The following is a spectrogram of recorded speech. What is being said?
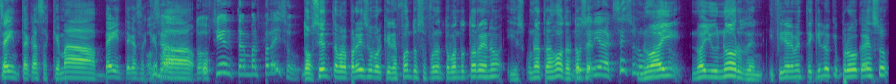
30 casas quemadas, 20 casas O sea, quemadas, o 200 en Valparaíso. 200 Valparaíso, porque en el fondo se fueron tomando terreno y es una tras otra. no Entonces, tenían acceso. los no hay, no hay un orden. Y finalmente, ¿qué es lo que provoca eso?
